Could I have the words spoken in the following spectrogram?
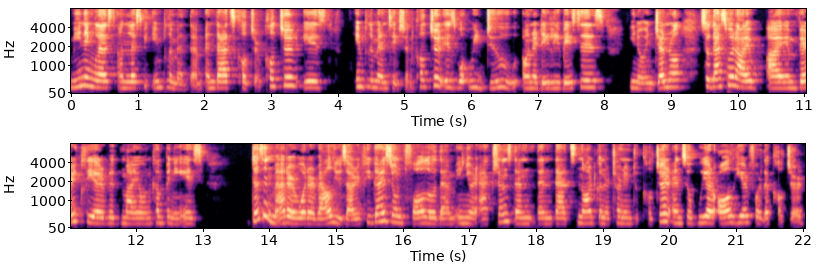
meaningless unless we implement them. And that's culture. Culture is implementation. Culture is what we do on a daily basis, you know, in general. So that's what I I am very clear with my own company is doesn't matter what our values are. If you guys don't follow them in your actions then then that's not going to turn into culture. And so we are all here for the culture.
